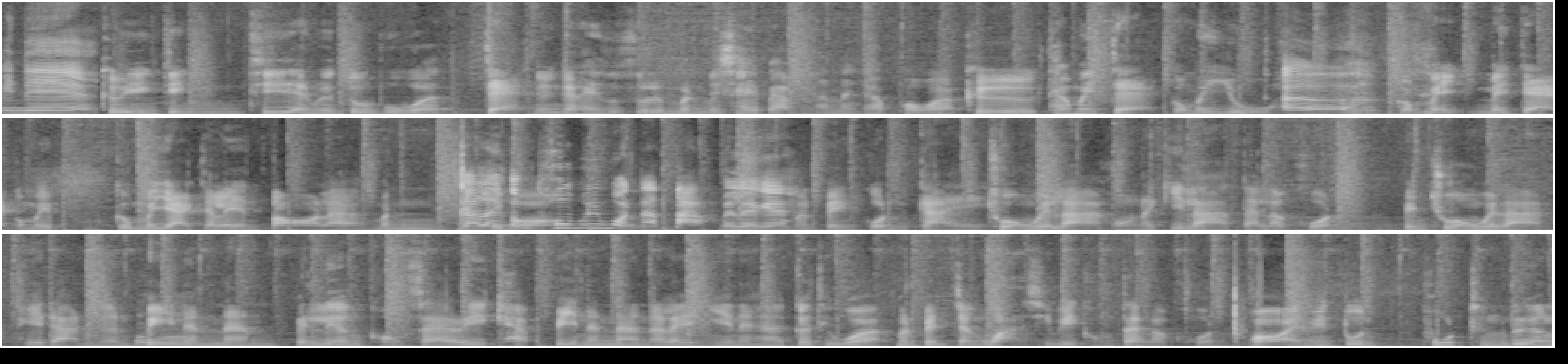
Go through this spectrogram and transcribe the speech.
มิเน่คือจริง ๆ ที่แอนวินตูนพูดว่าแจกเงินกันให้สุดๆมันไม่ใช่แบบนั้นนะครับเพราะว่าคือถ้าไม่แจกก็ไม่อยู่เออก็ไม่ไม่แจกก็ไม่ก็ไม่อยากจะเล่นต่อแล้ว มันก็เลยที่ต้องบทุ่มให้หมดหน้าตักไปเลยไงมันเป็นกลไกช่วงเวลาของนักกีฬาแต่ละคนเป็นช่วงเวลาเพดานเงินปีอือฮึนั้นๆ เป็นเรื่องของ salary cap ปีนั้นๆ อะไรอย่างนี้นะฮะ ก็ถือว่ามันเป็นจังหวะชีวิตของแต่ละคน พอแอนวินตูนพูดถึงเรื่อง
